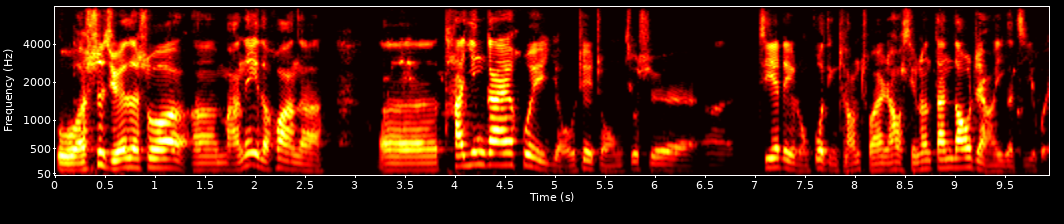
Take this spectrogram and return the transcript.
我是觉得说，呃，马内的话呢，呃，他应该会有这种就是呃接这种过顶长传，然后形成单刀这样一个机会。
